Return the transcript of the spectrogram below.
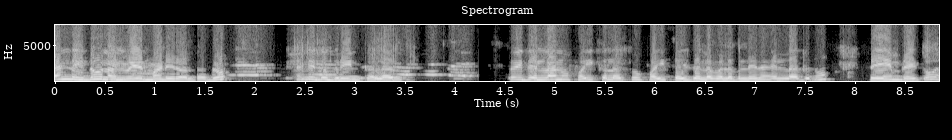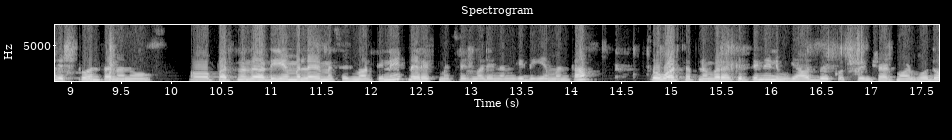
ಅಂಡ್ ಇದು ನಾನು ವೇರ್ ಮಾಡಿರೋಂಥದ್ದು. ಅಂಡ್ ಇದು ಗ್ರೀನ್ ಕಲರ್ ಸೊ ಇದೆಲ್ಲಾನು ಫೈವ್ ಕಲರ್ಸ್ ಫೈವ್ ಸೈಜ್ ಅಲ್ಲಿ ಅವೈಲೇಬಲ್ ಇದೆ. ಎಲ್ಲದನ್ನು ಸೇಮ್ ರೇಟು ಎಷ್ಟು ಅಂತ ನಾನು ಪರ್ಸನಲ್ ಡಿ ಎಂ ಅಲ್ಲೇ ಮೆಸೇಜ್ ಮಾಡ್ತೀನಿ. ಡೈರೆಕ್ಟ್ ಮೆಸೇಜ್ ಮಾಡಿ ನನಗೆ ಡಿ ಎಂ ಅಂತ. ಸೊ ವಾಟ್ಸಪ್ ನಂಬರ್ ಹಾಕಿರ್ತೀನಿ. ನಿಮ್ಗೆ ಯಾವ್ದು ಬೇಕು ಸ್ಕ್ರೀನ್ ಶಾಟ್ ಮಾಡ್ಬೋದು.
